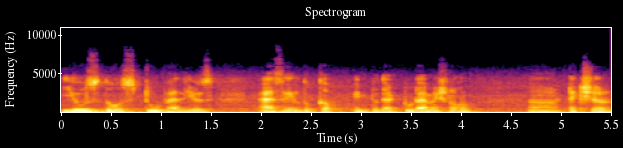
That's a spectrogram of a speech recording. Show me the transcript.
use those two values as a lookup into that two-dimensional texture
